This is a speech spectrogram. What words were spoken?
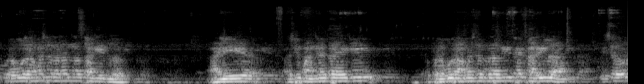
प्रभू रामचंद्रांना सांगितलं. आणि अशी मान्यता आहे की प्रभू रामचंद्रांनी त्या कारीला त्याच्यावर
